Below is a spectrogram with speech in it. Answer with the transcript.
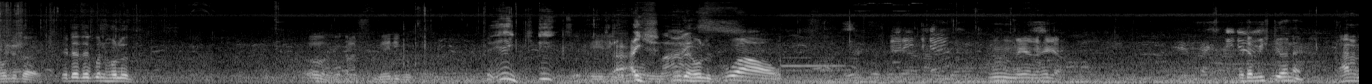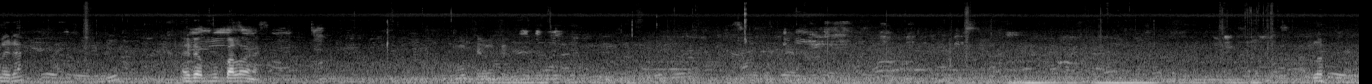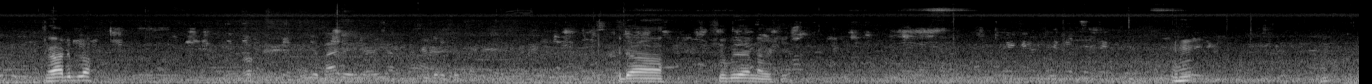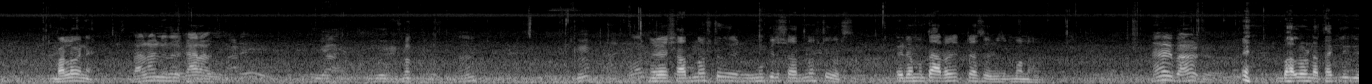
হলুদ হয়। এটা দেখবেন হলুদ। এটা হলুদ। ওয়াও এটা মিষ্টি হয় না? আর এটা? এটা খুব ভালো হয় না? আর দিবলো এটা সুবিধা না বেশি ভালো হয় না? ভালো হলে তো কার আছে শক্ত হ্যাঁ হুম এটা স্বাদ নষ্ট করে মুখের স্বাদ নষ্ট করছে। এটার মধ্যে আরও একটা আছে মনে হয়। হ্যাঁ ভালো ভালো না থাকলে কি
